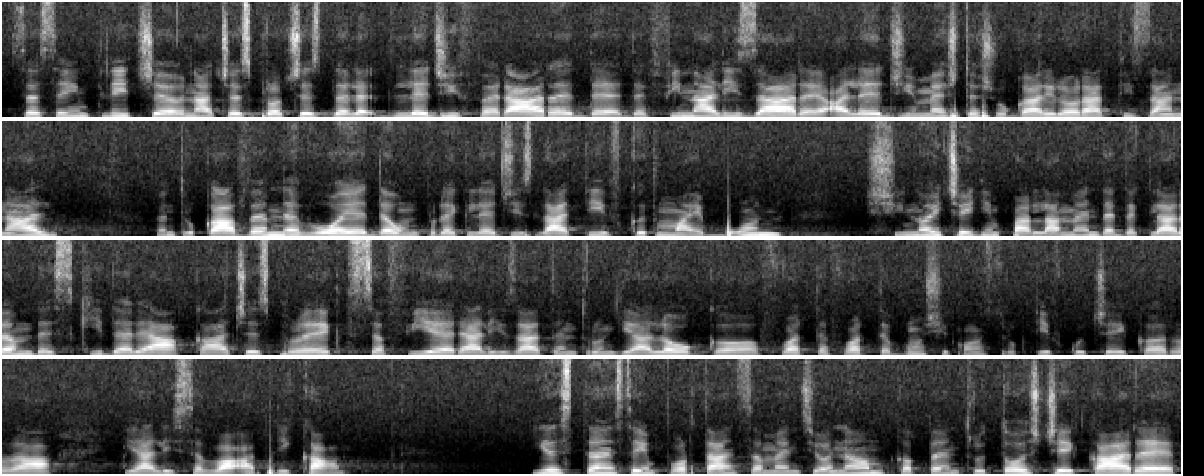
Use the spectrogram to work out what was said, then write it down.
să se implice în acest proces de legiferare, de, de finalizare a legii meșteșugarilor artizanali, pentru că avem nevoie de un proiect legislativ cât mai bun și noi, cei din Parlament, ne declarăm deschiderea ca acest proiect să fie realizat într-un dialog uh, foarte, foarte bun și constructiv cu cei cărora ea li se va aplica. Este însă important să menționăm că pentru toți cei care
